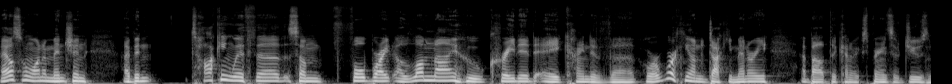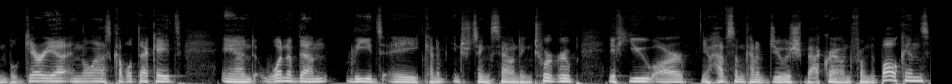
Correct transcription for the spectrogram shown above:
I also want to mention I've been talking with uh, some Fulbright alumni who created a kind of, uh, or working on a documentary about the kind of experience of Jews in Bulgaria in the last couple decades. And one of them leads a kind of interesting sounding tour group. If you are, you know, have some kind of Jewish background from the Balkans,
